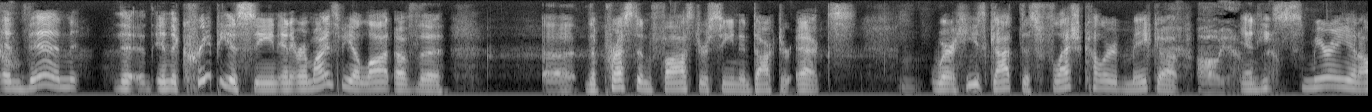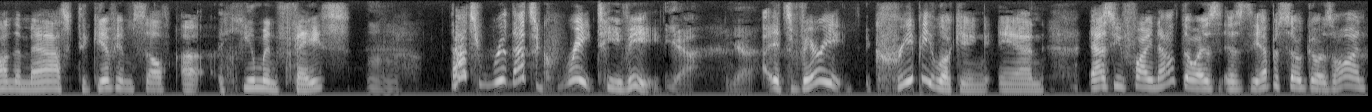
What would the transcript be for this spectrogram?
and then the in the creepiest scene, and it reminds me a lot of the uh, the Preston Foster scene in Doctor X where he's got this flesh colored makeup. Oh yeah. And he's yeah. smearing it on the mask to give himself a human face. Mm-hmm. That's re- that's great TV. Yeah. Yeah. It's very creepy looking and as you find out though as as the episode goes on,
